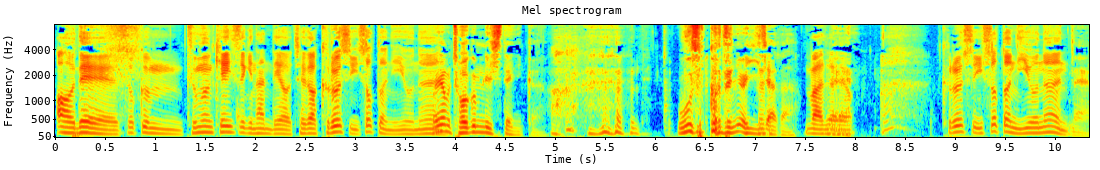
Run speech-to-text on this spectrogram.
어, 네. 조금 드문 케이스긴 한데요. 제가 그럴 수 있었던 이유는 왜냐면 저금리 시대니까. 우습거든요, 이자가. 맞아요. 그럴 수 있었던 이유는 네.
